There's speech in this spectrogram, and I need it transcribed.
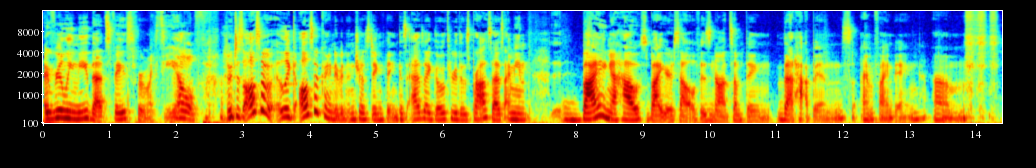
I really need that space for myself, which is also like also kind of an interesting thing because as I go through this process, I mean, buying a house by yourself is not something that happens. I'm finding. Um,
